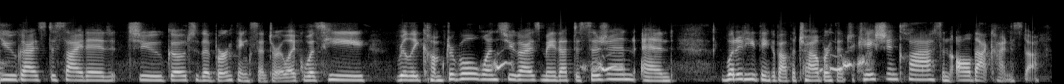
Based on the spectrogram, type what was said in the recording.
you guys decided to go to the birthing center? Like was he really comfortable once you guys made that decision? And what did he think about the childbirth education class and all that kind of stuff?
